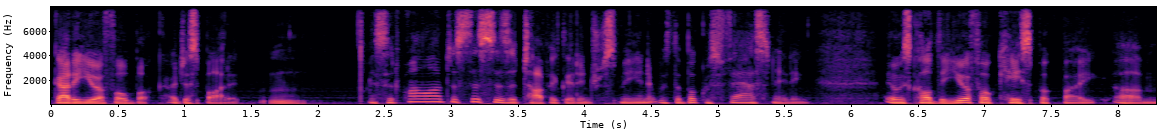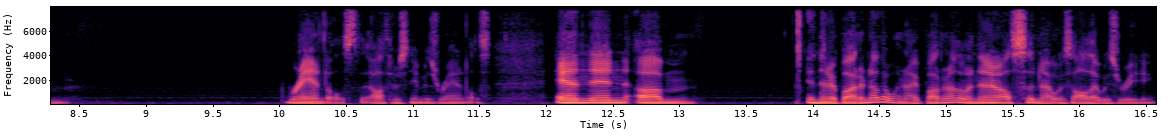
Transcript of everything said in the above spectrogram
got a UFO book. I just bought it. I said, "Well, I'll just this is a topic that interests me," and it was the book was fascinating. It was called the UFO Casebook by um, Randalls. The author's name is Randalls, and then um, and then I bought another one. I bought another one, and then all of a sudden that was all I was reading,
